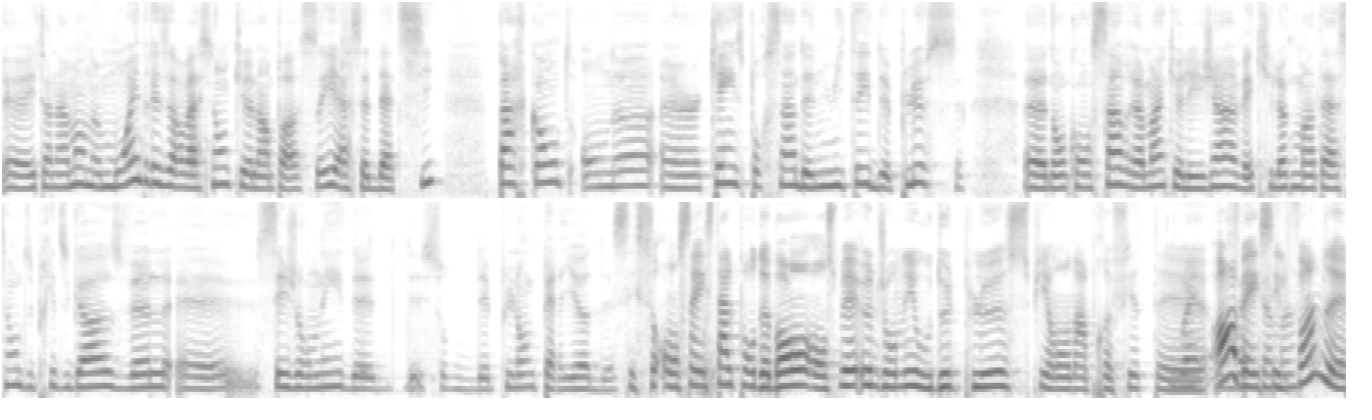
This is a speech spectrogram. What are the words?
euh, étonnamment, on a moins de réservations que l'an passé à cette date-ci. Par contre, on a un 15% de nuitées de plus. Euh, donc, on sent vraiment que les gens, avec l'augmentation du prix du gaz, veulent euh, séjourner de, de- sur de plus longues périodes. C'est ça. On s'installe pour de bon, on se met une journée ou deux de plus, puis on en profite. euh. Ouais, ah, ben c'est le fun.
